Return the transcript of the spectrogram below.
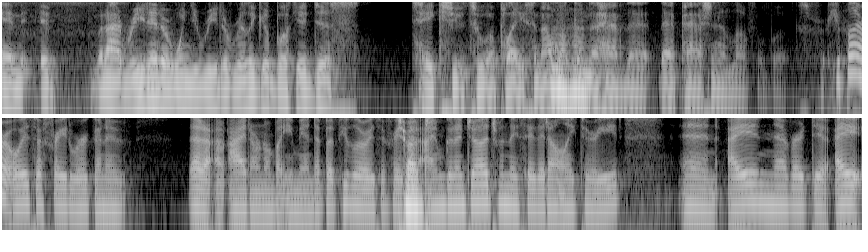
and it when I read it or when you read a really good book, it just takes you to a place, and I want them to have that that passion and love for books. For People are always afraid we're gonna. That I, I don't know about you, Amanda, but people are always afraid Judge. that I'm gonna judge when they say they don't like to read, and I never do. I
